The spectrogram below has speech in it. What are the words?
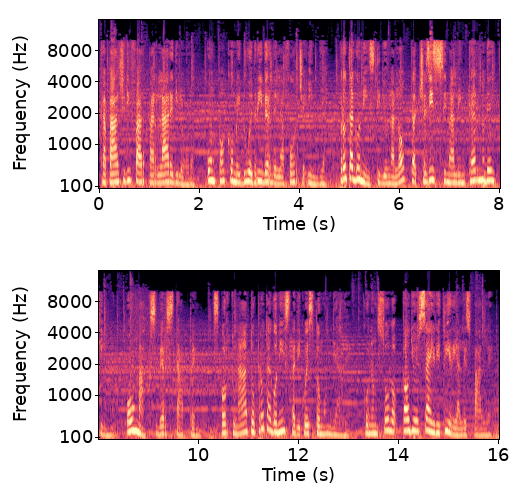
capaci di far parlare di loro, un po' come i due driver della Force India, protagonisti di una lotta accesissima all'interno del team, o Max Verstappen, sfortunato protagonista di questo mondiale, con un solo podio e sei ritiri alle spalle.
